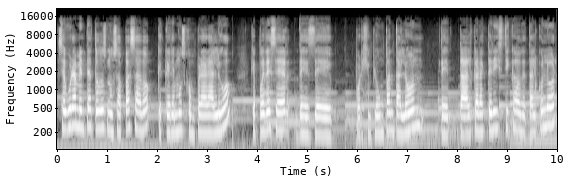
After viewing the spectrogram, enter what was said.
Seguramente a todos nos ha pasado que queremos comprar algo que puede ser desde, por ejemplo, un pantalón de tal característica o de tal color,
